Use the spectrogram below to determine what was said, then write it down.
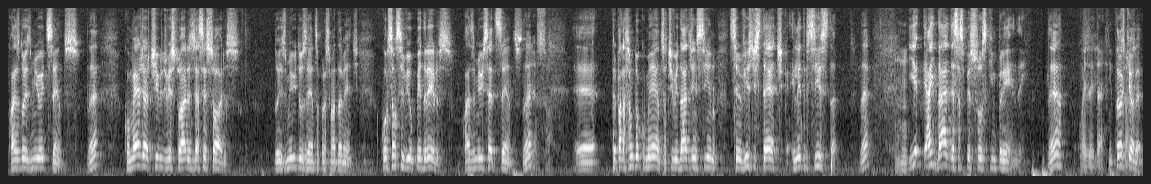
quase 2.800. Né? Comércio de artigos de vestuários e acessórios, 2.200 aproximadamente. Construção civil, pedreiros, quase 1.700. Né? Olha só. É, preparação de documentos, atividade de ensino, serviço de estética, eletricista, né? Uhum. E a idade dessas pessoas que empreendem, né? Quais a idade? Então aqui, olha,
